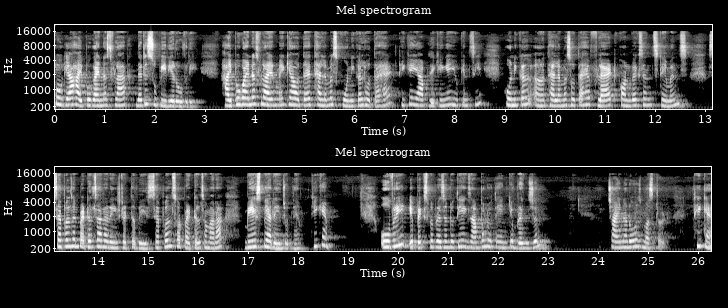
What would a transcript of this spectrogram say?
हो गया hypogynous flower that is superior ovary hypogynous flower में क्या होता है थैलमस कोनिकल होता है ठीक है ये आप देखेंगे you can see conical thalamus uh, होता है flat convex and and sepals and petals are arrange at the base sepals और पेटल्स हमारा बेस पे अरेंज होते हैं ठीक है ओवरी एपेक्स पे प्रेजेंट होती है एग्जाम्पल होते हैं इनके ब्रिंजल चाइना रोज मस्टर्ड ठीक है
